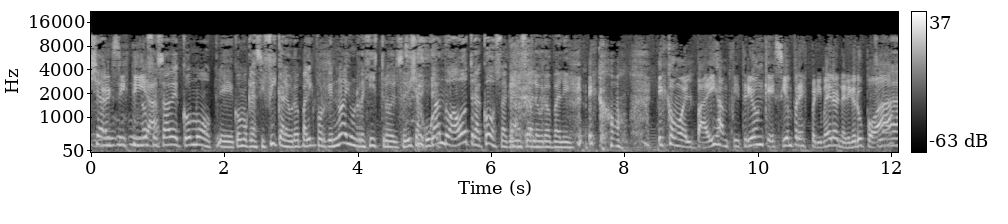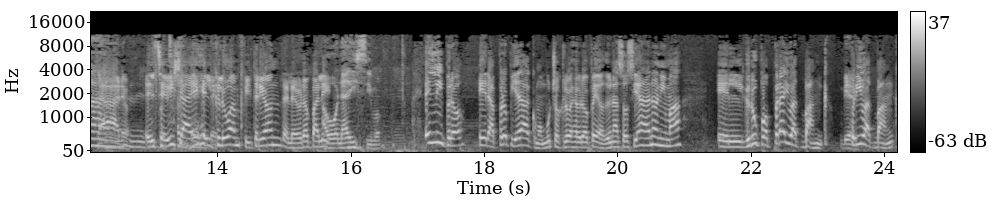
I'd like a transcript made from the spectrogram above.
Sevilla no existía. no se sabe cómo, eh, cómo clasifica la Europa League porque no hay un registro del Sevilla jugando a otra cosa que no sea la Europa League. Es como, es como el país anfitrión que siempre es primero en el grupo A. Claro. El Sevilla es el club anfitrión de la Europa League. Abonadísimo. El Nipro era propiedad, como muchos clubes europeos, de una sociedad anónima, el grupo Private Bank. Bien. Private Bank,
